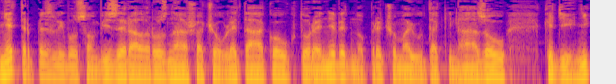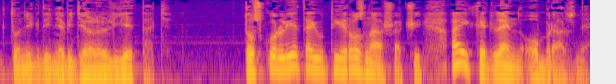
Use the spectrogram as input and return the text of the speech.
Netrpezlivo som vyzeral roznášačov letákov, ktoré nevedno prečo majú taký názov, keď ich nikto nikdy nevidel lietať. To skôr lietajú tí roznášači, aj keď len obrazne.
